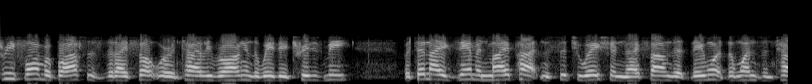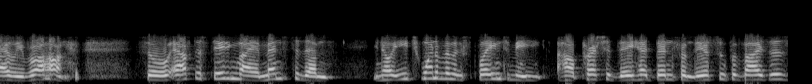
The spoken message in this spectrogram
three former bosses that I felt were entirely wrong in the way they treated me but then I examined my part in the situation and I found that they weren't the ones entirely wrong. So after stating my amends to them, you know, each one of them explained to me how pressured they had been from their supervisors,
